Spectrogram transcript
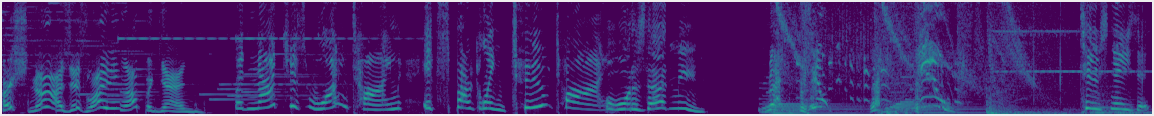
her schnoz is lighting up again. But not just one time, it's sparkling two times. What does that mean? Two sneezes.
